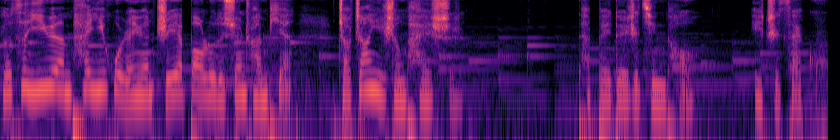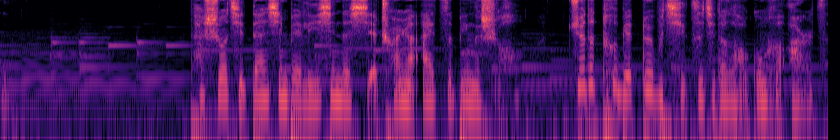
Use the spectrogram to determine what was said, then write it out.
有次医院拍医护人员职业暴露的宣传片，找张医生拍时，他背对着镜头，一直在哭。他说起担心被离心的血传染艾滋病的时候，觉得特别对不起自己的老公和儿子，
